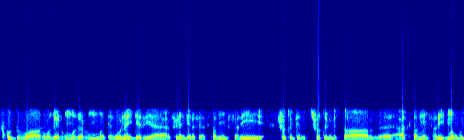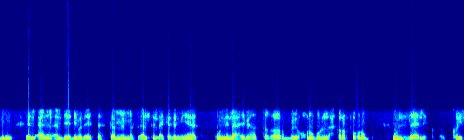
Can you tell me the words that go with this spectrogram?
في كوت ديفوار وغيرهم وغيرهم ونيجيريا في نيجيريا في أكثر من فريق شوتنج ستارز أكثر من فريق موجودين. الآن الأندية دي بدأت تهتم بمسألة الأكاديميات وإن لاعبيها الصغار بيخرجوا للاحتراف في أوروبا. ولذلك قيس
